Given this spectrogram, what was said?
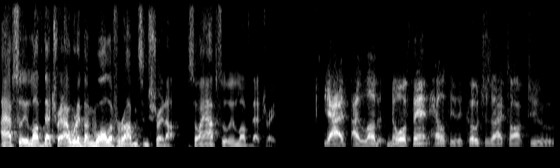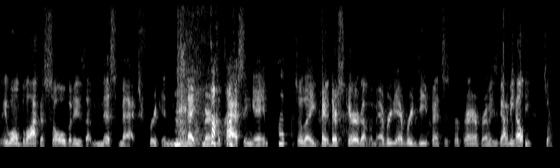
I absolutely love that trade. I would have done Waller for Robinson straight up. So I absolutely love that trade. Yeah, I, I, love it. Noah Fant healthy. The coaches I talk to, he won't block a soul, but he's a mismatch freaking nightmare in the passing game. So they they're scared of him. Every every defense is preparing for him. He's got to be healthy. So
